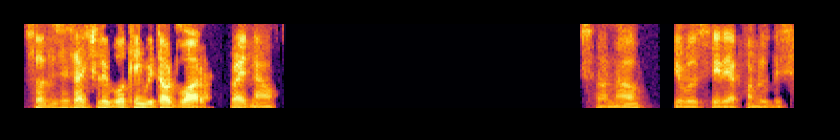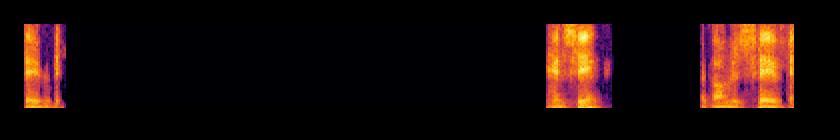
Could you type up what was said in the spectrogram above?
So this is actually working without WARP right now. So now you will see the account will be saved. You can see account is saved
